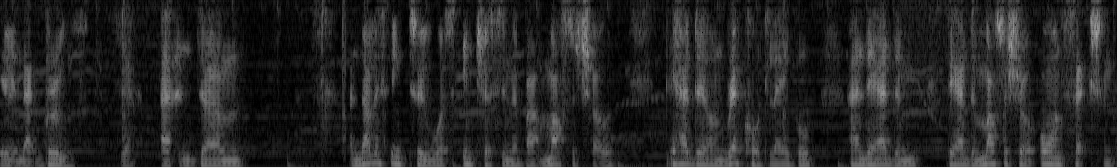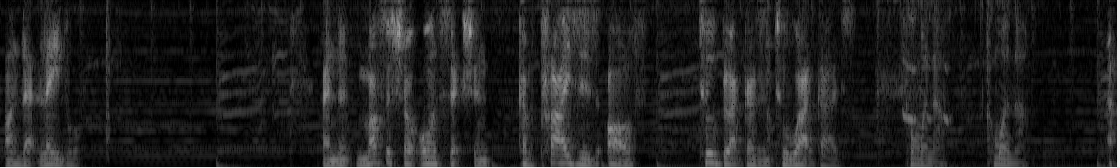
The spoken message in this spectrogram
Hearing that groove. Yeah. And um, another thing too, what's interesting about Muscle Shoals, they had their own record label and they had the they had the Muscle Shoals on section on that label. And the Muscle Shoals on section comprises of two black guys and two white guys. Come on now, come on now.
